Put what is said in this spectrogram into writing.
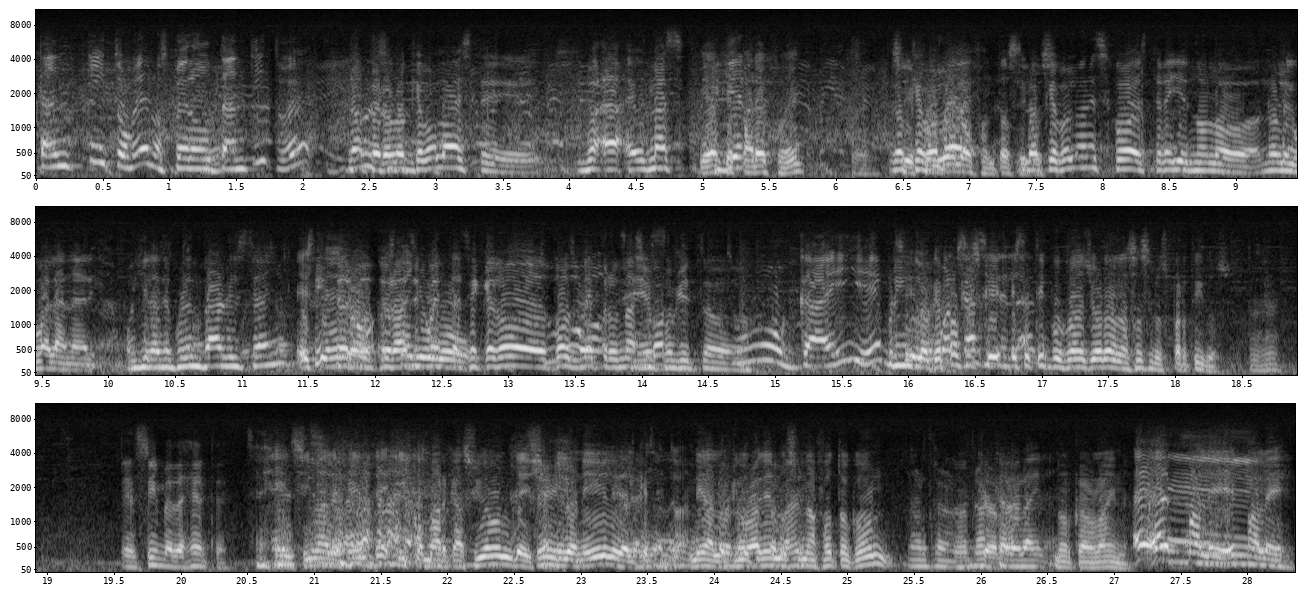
tantito menos, pero tantito, ¿eh? No, pero lo que voló este. ah, es más, Mira qué ayer- parejo, ¿eh? Lo, Sí, que voló, vuelo fantástico. lo que voló en ese juego de estrellas no lo, no lo iguala a nadie. Oye, la de Brent Barry este año. Este Sí, año, pero, pero este año cuenta, hubo- se quedó dos Tuvo- metros más Sí, un poquito. Tuvo caí, ¿eh? Sí, Brincó lo que pasa es que este tipo de jugadas Jordan las hace en los partidos. Encima de gente. Encima de gente y con marcación de Shaquille O'Neal y del que... Mira, lo que no tenemos una foto con North Carolina. North North Carolina. North Carolina. ¡Épale, épale!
